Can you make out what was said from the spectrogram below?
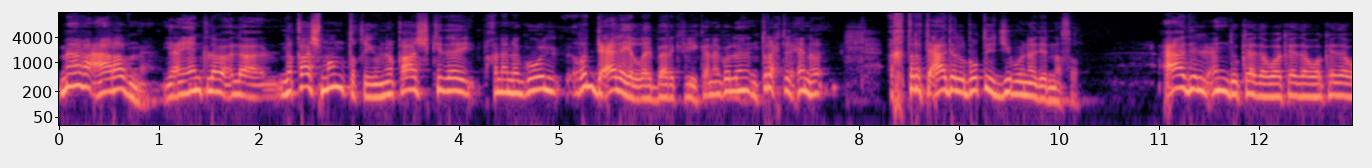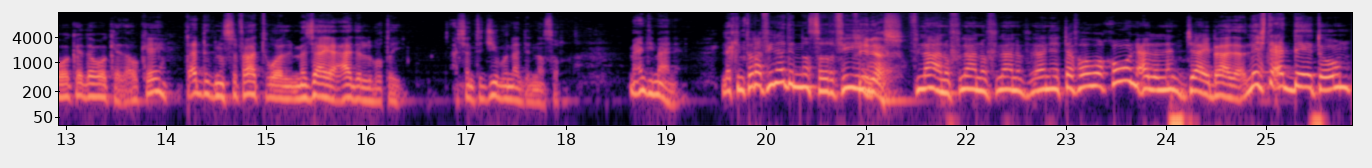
ما عارضنا. يعني أنت لو لا نقاش منطقي ونقاش كذا خلينا نقول رد علي الله يبارك فيك. أنا أقول أنت رحت الحين اخترت عادل البطي تجيبه نادي النصر. عادل عنده كذا وكذا وكذا وكذا وكذا أوكي؟ تعدد من صفات والمزايا عادل البطي عشان تجيبه نادي النصر. ما عندي مانع. لكن ترى في نادي النصر في في ناس. فلان وفلان وفلان وفلان يتفوقون على اللي انت جايب هذا. ليش تعديتهم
